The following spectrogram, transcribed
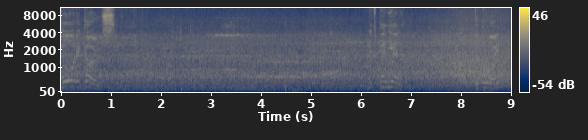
Forward it goes. It's Ben Yedder. De Bruyne.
